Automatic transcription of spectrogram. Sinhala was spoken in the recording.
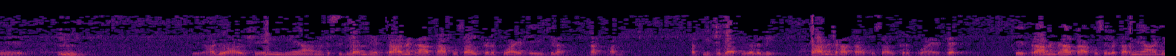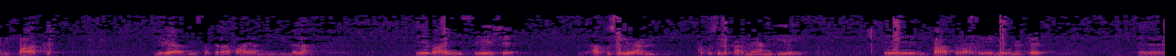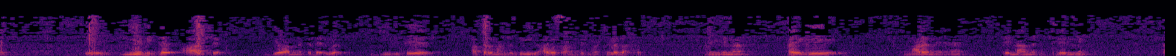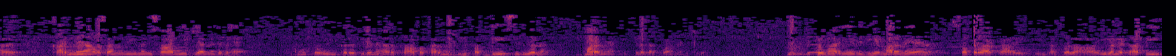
ඒ අඩු ආයුෂයෙන් මිය යාමට සිදුවන්නේ ප්‍රාණඝාත අකුසල් කරපු අයටයි කියලා දක්වන්නේ. අතීත ජාතිවලදී ප්‍රාණඝාත අකුසල් කරපු අයට ඒ ප්‍රාණඝාත අකුසල කර්මයාගේ විපාක නිර්යාදී සතර පායන්හි දිනලා ඒ වායේ ශේෂ අකුසලයන් අකුසල කර්මයන්ගේ ඒ විපාක වශයෙන් උනට ඒ નિયમિત ආයත ගෙවන්නට බැරුව ජීවිතයේ අතරමඟදී අවසන් වෙනවා කියලා දක්වනවා. මේ එහෙම අයගේ මරණය පෙන්වන්නට දෙන්නේ අර කර්මය අවසන් වීම නිසා මේ කියන්නට බෑ. නමුත් ඔවුන් කර පිළින අර පාප කර්ම පිළිපත් වී සිදුවන මරණයක් කියලා දක්වන්නට පුළුවන්. කොහොම හරි මේ විදිහේ මරණය සතර ආකාරයකින් දක්වලා ඊළඟට අපි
